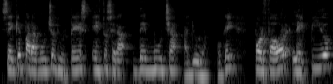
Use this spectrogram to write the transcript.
Sé que para muchos de ustedes esto será de mucha ayuda, ¿ok? Por favor, les pido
